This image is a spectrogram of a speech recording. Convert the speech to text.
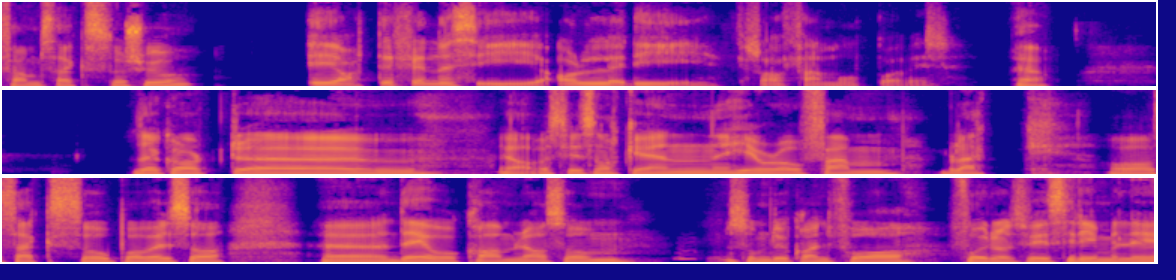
5, 6 og 7 òg? Ja, det finnes i alle de fra 5 oppover. Ja. Det er klart uh, Ja, hvis vi snakker en Hero 5 Black og 6 og oppover. Så uh, det er jo kamera som, som du kan få forholdsvis rimelig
